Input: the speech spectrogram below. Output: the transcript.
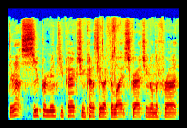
they're not super minty packs. You can kind of see like the light scratching on the front.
